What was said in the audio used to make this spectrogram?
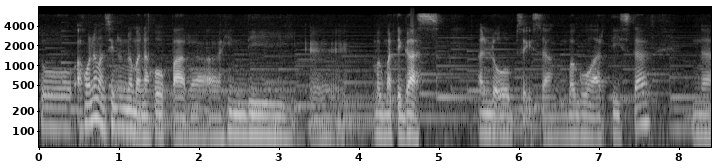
So, ako naman, sino naman ako para hindi eh, magmatigas ang loob sa isang bagong artista na,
